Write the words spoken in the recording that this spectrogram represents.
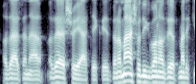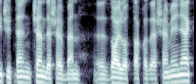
az Arsenal az első játék részben. A másodikban azért már egy kicsit csendesebben zajlottak az események.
